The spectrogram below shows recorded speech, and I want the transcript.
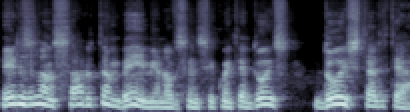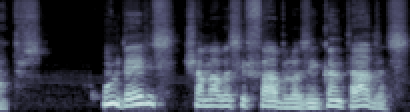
Eles lançaram também, em 1952, dois teleteatros. Um deles chamava-se Fábulas Encantadas,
